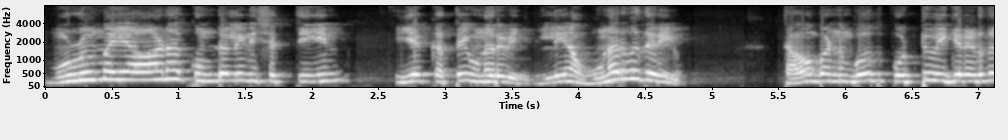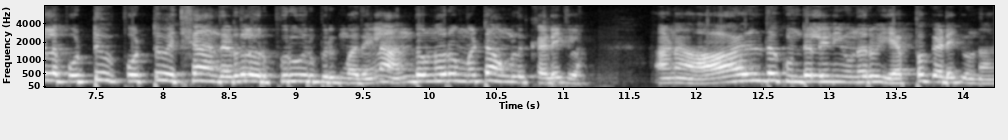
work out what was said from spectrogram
முழுமையான குண்டலினி சக்தியின் இயக்கத்தை உணர்வீங்க. இல்லையா உணர்வு தெரியும். தவம் பண்ணும்போது பொட்டு வைக்கிற இடத்துல பொட்டு பொட்டு வச்சா அந்த இடத்துல ஒரு புருவுறுப்பு இருக்கும் பார்த்தீங்களா அந்த உணர்வு மட்டும் அவங்களுக்கு கிடைக்கலாம். ஆனால் ஆழ்ந்த குண்டலினி உணர்வு எப்போ கிடைக்கும்னா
